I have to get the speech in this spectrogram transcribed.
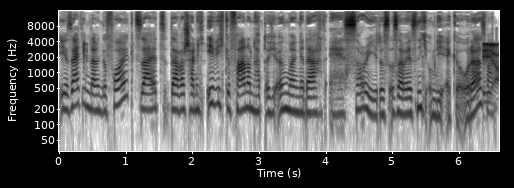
Ihr seid ihm dann gefolgt, seid da wahrscheinlich ewig gefahren und habt euch irgendwann gedacht, äh, sorry, das ist aber jetzt nicht um die Ecke, oder? Es ja.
